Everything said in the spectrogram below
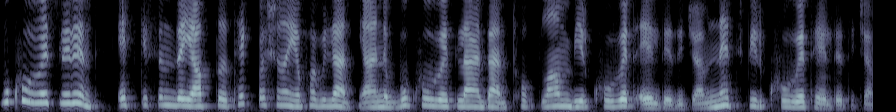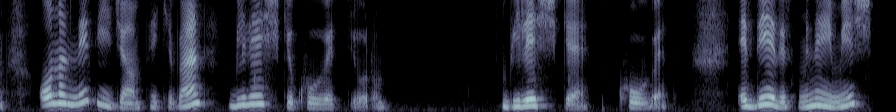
bu kuvvetlerin etkisinde yaptığı tek başına yapabilen yani bu kuvvetlerden toplam bir kuvvet elde edeceğim. Net bir kuvvet elde edeceğim. Ona ne diyeceğim peki ben? Bileşke kuvvet diyorum. Bileşke kuvvet. E diğer ismi neymiş?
